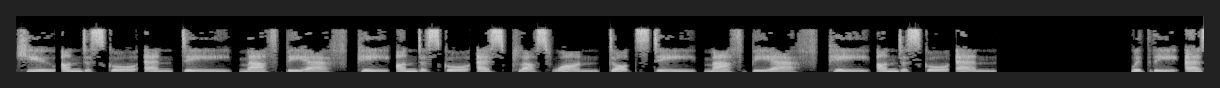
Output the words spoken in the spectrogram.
Q underscore N D Math BF P underscore S plus one dots D Math BF P underscore N. With the S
